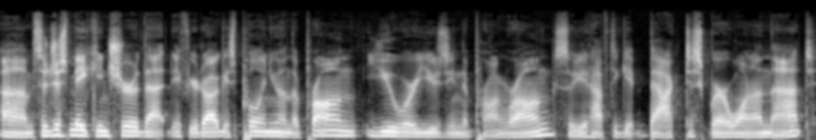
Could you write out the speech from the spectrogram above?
Um, so just making sure that if your dog is pulling you on the prong, you are using the prong wrong. So you'd have to get back to square one on that.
